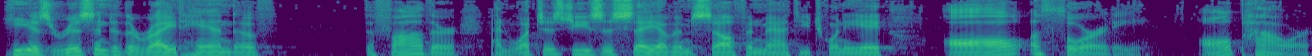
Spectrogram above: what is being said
He is risen to the right hand of the Father. And what does Jesus say of himself in Matthew 28? All authority, all power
